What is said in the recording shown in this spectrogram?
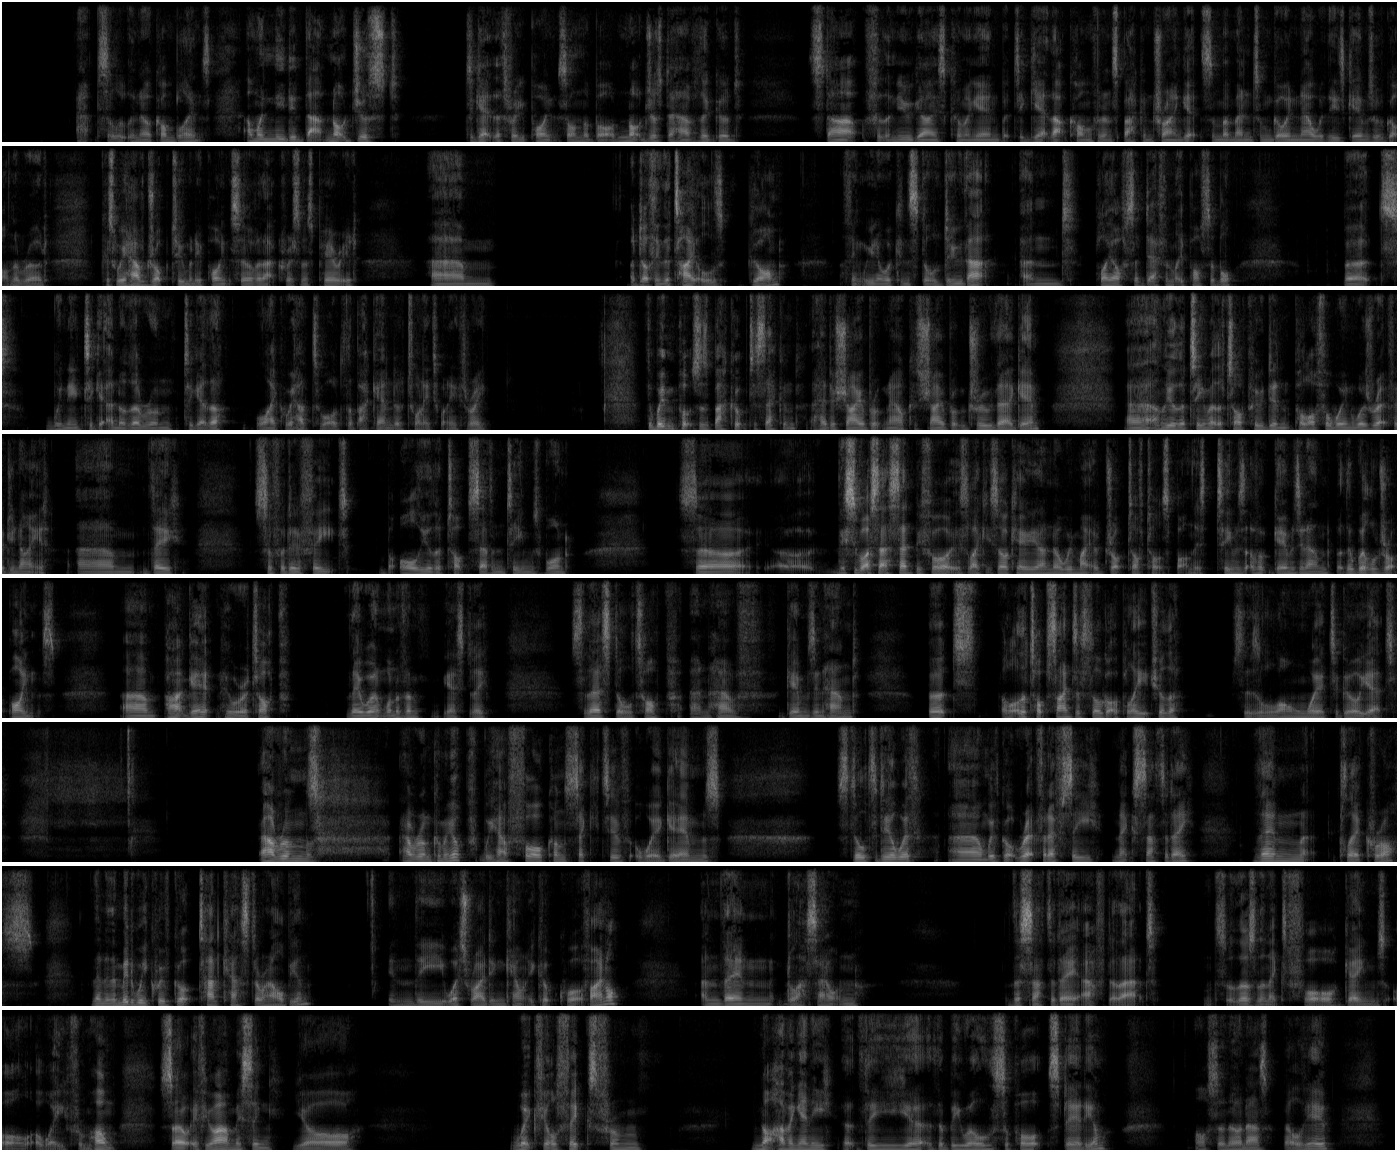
absolutely no complaints. And we needed that not just to get the three points on the board, not just to have the good start for the new guys coming in, but to get that confidence back and try and get some momentum going now with these games we've got on the road. Because we have dropped too many points over that Christmas period. Um, I don't think the title's gone. I think we know we can still do that, and playoffs are definitely possible. But we need to get another run together like we had towards the back end of 2023. The win puts us back up to second, ahead of Shirebrook now, because Shirebrook drew their game. Uh, and the other team at the top who didn't pull off a win was Retford United. Um, they suffered a defeat, but all the other top seven teams won. So uh, this is what I said before. It's like it's okay. I know we might have dropped off top spot on these teams that have got games in hand, but they will drop points. Um, Parkgate, who were atop, they weren't one of them yesterday, so they're still top and have games in hand. But a lot of the top sides have still got to play each other, so there's a long way to go yet. Our runs, our run coming up, we have four consecutive away games still to deal with. Um, we've got Retford FC next Saturday, then Clay Cross. Then in the midweek, we've got Tadcaster Albion in the West Riding County Cup quarter final, and then Glasshoughton the Saturday after that. So those are the next four games all away from home. So if you are missing your Wakefield fix from not having any at the uh, the Be Well Support Stadium, also known as Belle Vue,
